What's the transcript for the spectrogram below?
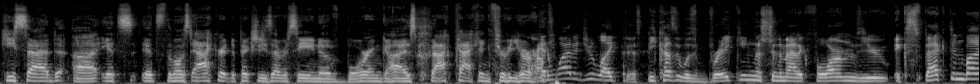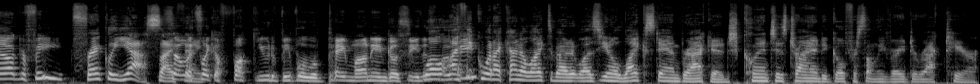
He said uh, it's it's the most accurate depiction he's ever seen of boring guys backpacking through Europe. And why did you like this? Because it was breaking the cinematic forms you expect in biography. Frankly, yes, I So think. it's like a fuck you to people who would pay money and go see this Well, movie. I think what I kind of liked about it was, you know, like Stan Brakhage, Clint is trying to go for something very direct here.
